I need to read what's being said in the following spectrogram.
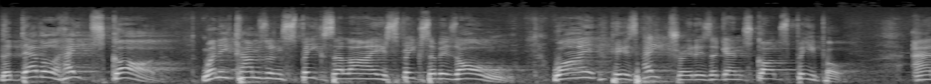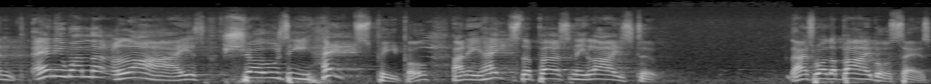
The devil hates God. When he comes and speaks a lie, he speaks of his own. Why? His hatred is against God's people. And anyone that lies shows he hates people and he hates the person he lies to. That's what the Bible says.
